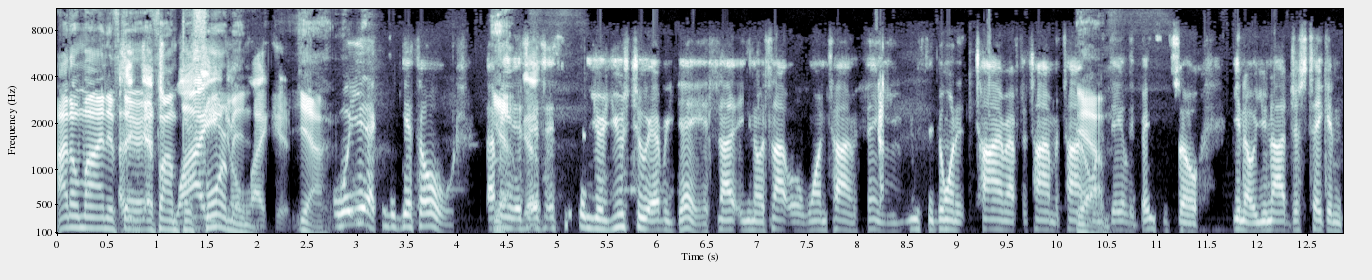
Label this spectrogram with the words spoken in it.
I don't mind if I think they're that's if I'm why you don't performing. like it. yeah, Well, yeah, because it gets old. I Yeah. mean, it's, Yeah. it's, it's something you're used to every day. It's not, you know, it's not a one-time thing. You're used to doing it time after time and time Yeah. on a daily basis. So, you know, you're not just taking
